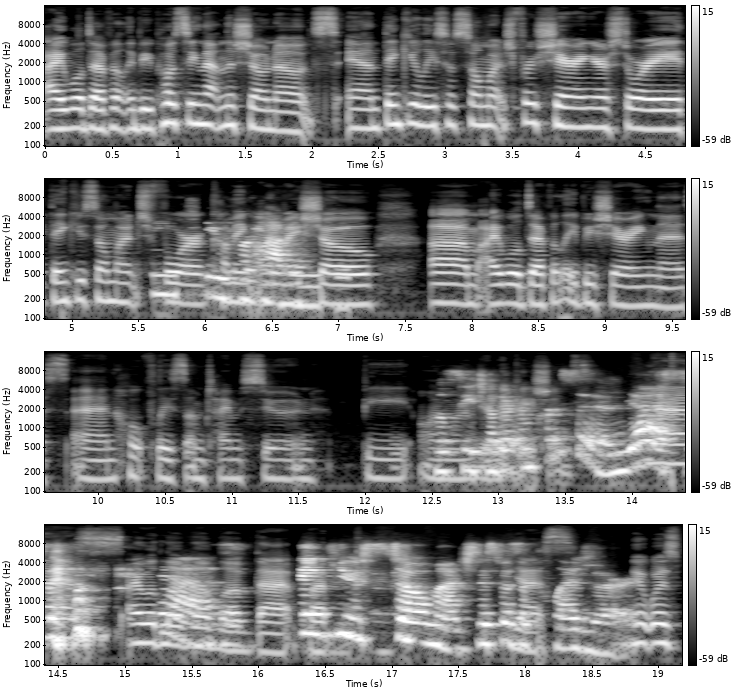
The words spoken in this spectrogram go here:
I will definitely be posting that in the show notes. And thank you, Lisa, so much for sharing your story. Thank you so much thank for coming for on my show. Um, I will definitely be sharing this and hopefully sometime soon be on. We'll see each other in person. Yes. yes. I would yes. love, love, love that. Thank but, you so much. This was yes, a pleasure. It was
